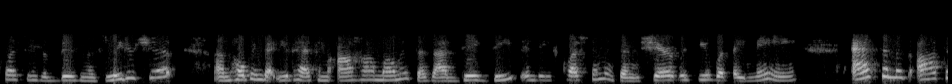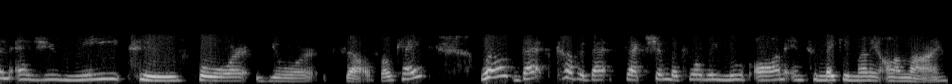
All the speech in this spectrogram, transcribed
questions of business leadership. I'm hoping that you've had some aha moments as I dig deep in these questions and share with you what they mean. Ask them as often as you need to for yourself, okay? Well, that covered that section before we move on into making money online.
